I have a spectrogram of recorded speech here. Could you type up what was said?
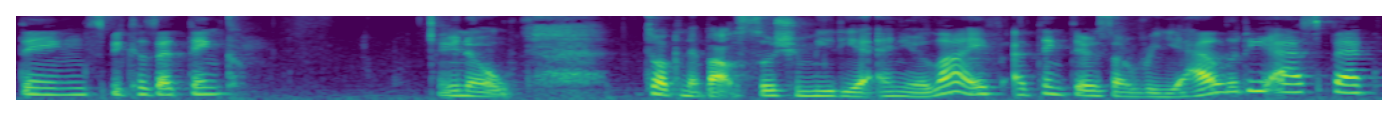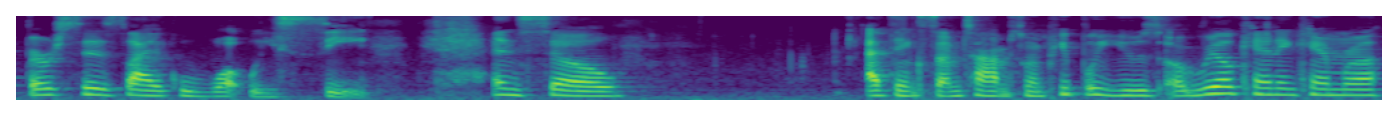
things because I think, you know, talking about social media and your life, I think there's a reality aspect versus like what we see. And so I think sometimes when people use a real Canon camera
